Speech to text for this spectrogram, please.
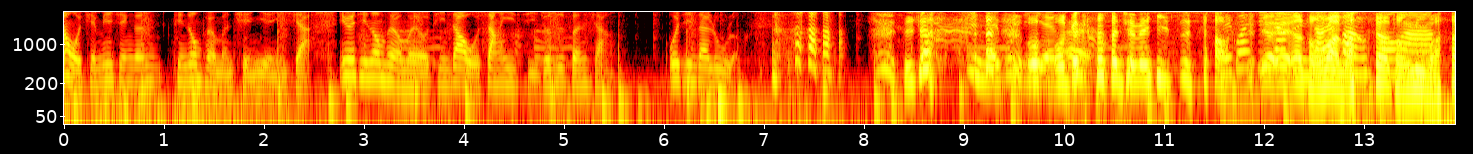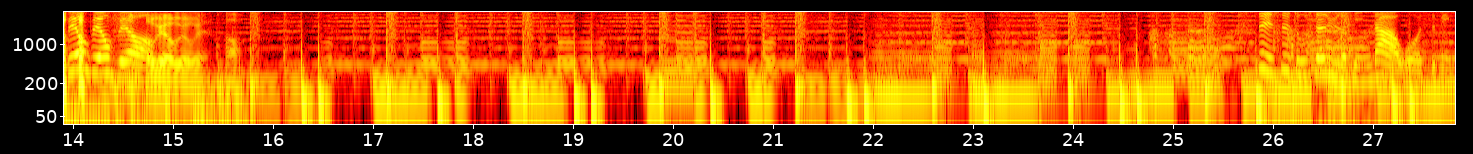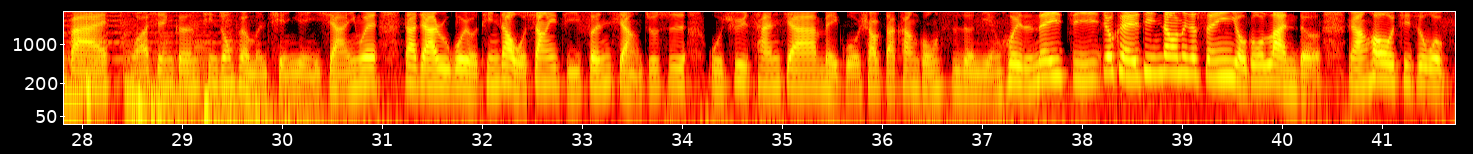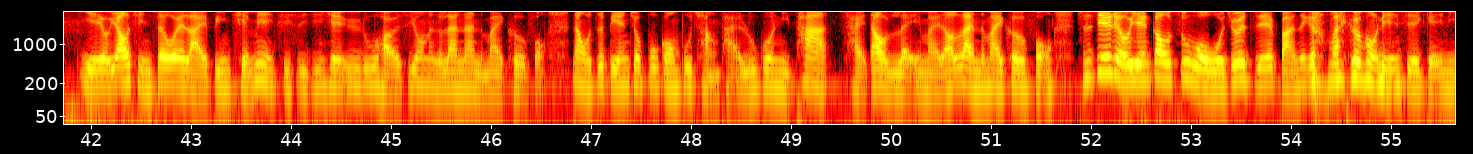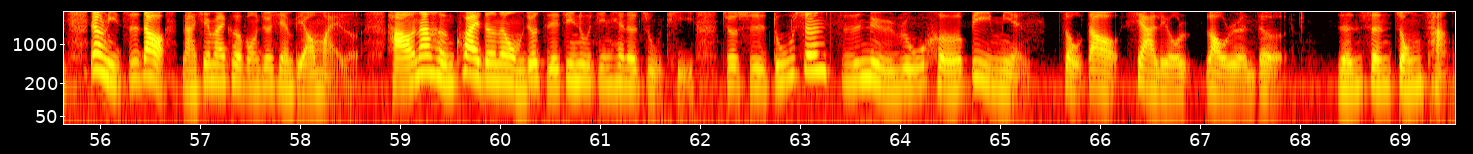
那我前面先跟听众朋友们前言一下，因为听众朋友们有听到我上一集就是分享，我已经在录了。等一下，迅雷不及掩耳，我刚刚完全没意识到。没关系，要要重乱吗？要重录吗？不用不用不用。OK OK OK，好。生女的频道，我是明白。我要先跟听众朋友们前言一下，因为大家如果有听到我上一集分享，就是我去参加美国 Shop.com 公司的年会的那一集，就可以听到那个声音有够烂的。然后其实我。也有邀请这位来宾，前面其实已经先预录好，也是用那个烂烂的麦克风。那我这边就不公布厂牌，如果你怕踩到雷，买到烂的麦克风，直接留言告诉我，我就会直接把那个麦克风连接给你，让你知道哪些麦克风就先不要买了。好，那很快的呢，我们就直接进入今天的主题，就是独生子女如何避免走到下流老人的人生中场。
